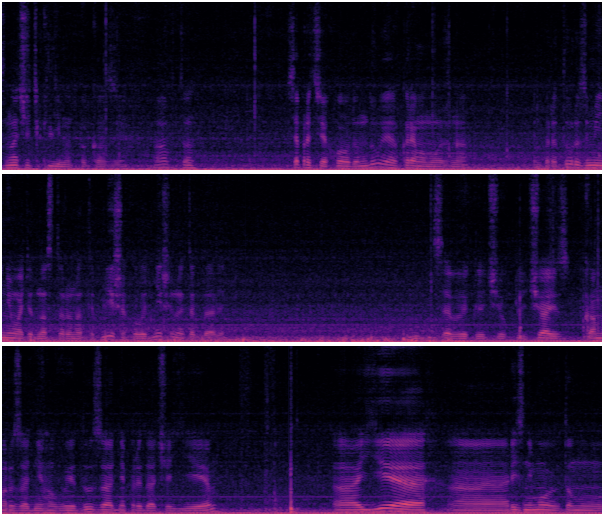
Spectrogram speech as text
Значить клімат показує. Авто. Все працює холодом дує, окремо можна температуру змінювати, одна сторона тепліша, холодніша, ну і так далі. Це виключу. Включаю камеру заднього виду, задня передача є. Е, Є е, різні мови, тому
